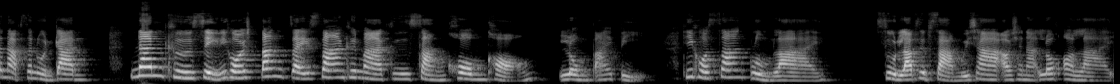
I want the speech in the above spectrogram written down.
สนับสนุนกัน นั่นคือสิ่งที่โค้ชตั้งใจสร้างขึ้นมาคือสังคมของลมใต้ปีก ที่โค้ชสร้างกลุ่มไลน์สูตรลับ 13 วิชาเอาชนะโลกออนไลน์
